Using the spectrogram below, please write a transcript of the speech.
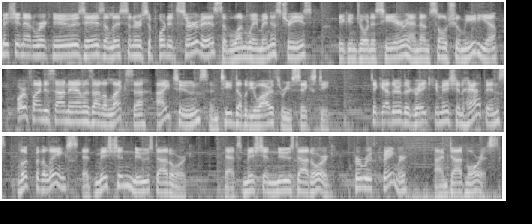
Mission Network News is a listener supported service of One Way Ministries. You can join us here and on social media, or find us on Amazon Alexa, iTunes, and TWR 360. Together, the Great Commission happens. Look for the links at missionnews.org. That's missionnews.org. For Ruth Kramer, I'm Dot Morris.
